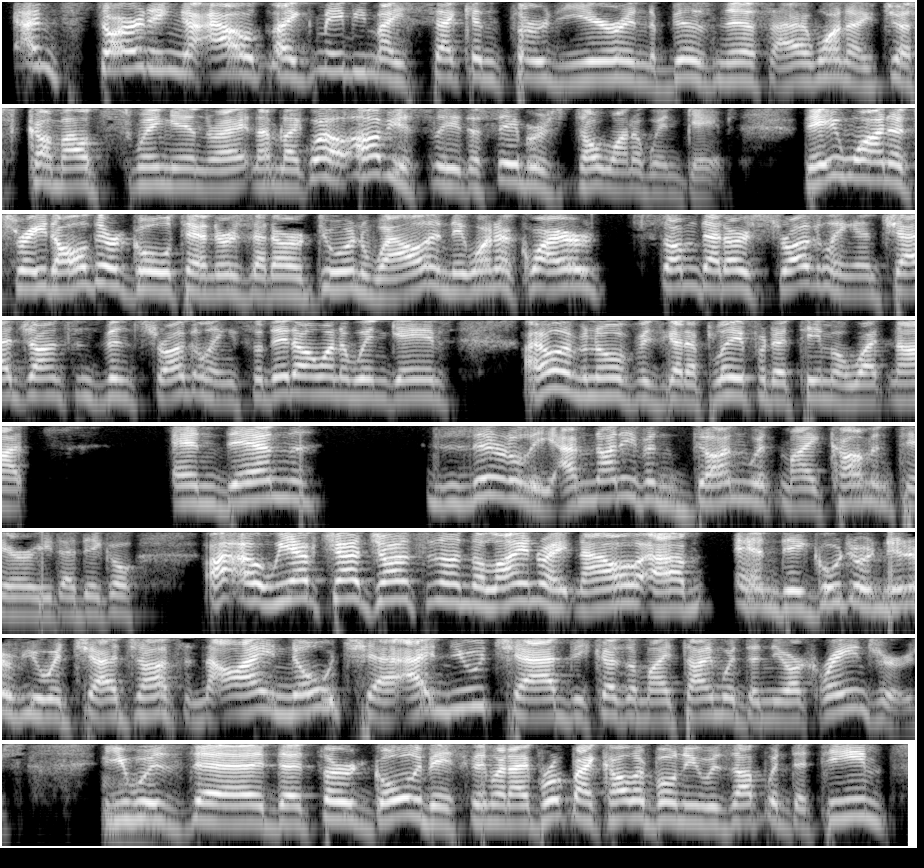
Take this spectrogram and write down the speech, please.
I'm starting out like maybe my second, third year in the business. I want to just come out swinging, right? And I'm like, well, obviously the Sabres don't want to win games. They want to trade all their goaltenders that are doing well and they want to acquire some that are struggling. And Chad Johnson's been struggling. So they don't want to win games. I don't even know if he's going to play for the team or whatnot. And then literally, I'm not even done with my commentary that they go, uh we have Chad Johnson on the line right now. Um, and they go to an interview with Chad Johnson. Now I know Chad, I knew Chad because of my time with the New York Rangers. He was the, the third goalie basically. When I broke my collarbone, he was up with the team.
